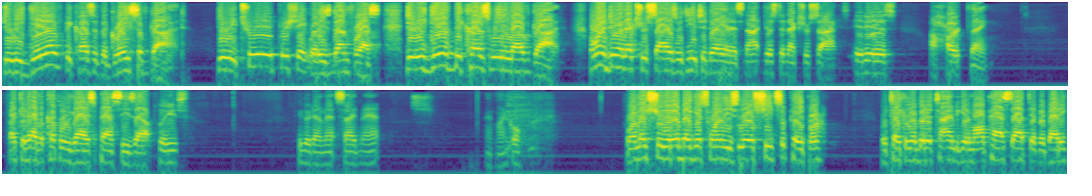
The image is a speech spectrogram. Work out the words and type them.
Do we give because of the grace of God? Do we truly appreciate what He's done for us? Do we give because we love God? I want to do an exercise with you today, and it's not just an exercise. It is a heart thing. If I could have a couple of guys pass these out, please. If You go down that side, Matt. And Michael. I want to make sure that everybody gets one of these little sheets of paper. We'll take a little bit of time to get them all passed out to everybody.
